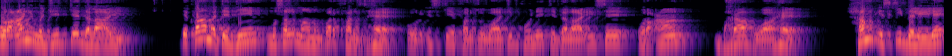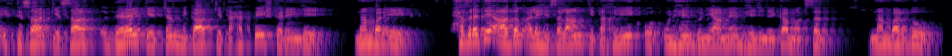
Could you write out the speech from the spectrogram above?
قرآن مجید کے دلائل۔ اقامت دین مسلمانوں پر فرض ہے اور اس کے فرض و واجب ہونے کے دلائل سے قرآن بھرا ہوا ہے۔ ہم اس کی دلیلیں اختصار کے ساتھ ذیل کے چند نکات کے تحت پیش کریں گے۔ نمبر ایک، حضرت آدم علیہ السلام کی تخلیق اور انہیں دنیا میں بھیجنے کا مقصد۔ نمبر دو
